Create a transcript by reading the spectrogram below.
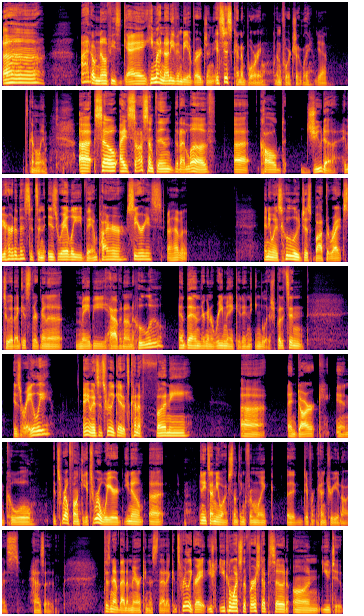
Uh, I don't know if he's gay. He might not even be a virgin. It's just kind of boring, unfortunately. Yeah. It's kind of lame. Uh, so I saw something that I love uh, called Juda. Have you heard of this? It's an Israeli vampire series. I haven't. Anyways, Hulu just bought the rights to it. I guess they're to maybe have it on Hulu and then they're to remake it in English, but it's in Israeli. Anyways, it's really good. It's kind of funny uh, and dark and cool. It's real funky. It's real weird. You know, uh, anytime you watch something from like a different country, it always has a it doesn't have that American aesthetic. It's really great. You you can watch the first episode on YouTube,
